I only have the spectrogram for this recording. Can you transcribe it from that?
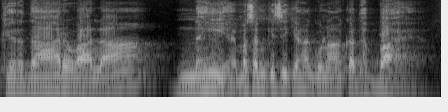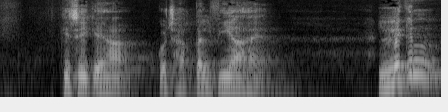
किरदार वाला नहीं है मसन किसी के यहाँ गुनाह का धब्बा है, किसी के यहाँ कुछ हक तलफियाँ हैं, लेकिन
